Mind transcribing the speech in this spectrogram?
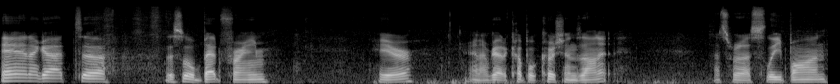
And I got uh, this little bed frame here and I've got a couple cushions on it. That's what I sleep on.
